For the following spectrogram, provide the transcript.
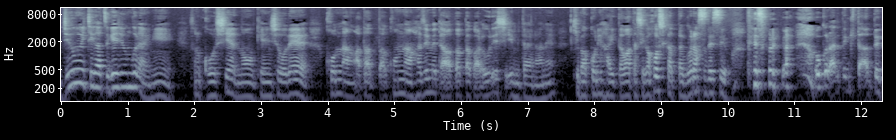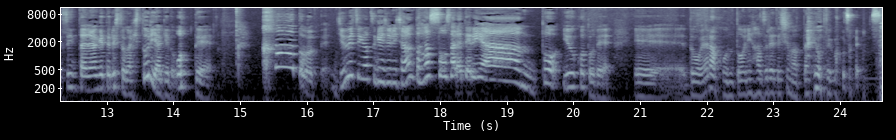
11月下旬ぐらいにその甲子園の検証でこんなん当たったこんなん初めて当たったから嬉しいみたいなね木箱に入った私が欲しかったグラスですよ。でそれが送られてきたってツイッターに上げてる人が1人やけどおってカーと思って11月下旬にちゃんと発送されてるやんということで、えー、どうやら本当に外れてしまったようでございます。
